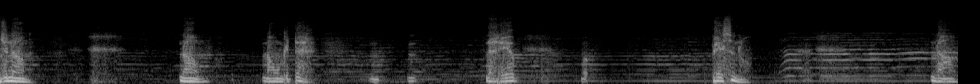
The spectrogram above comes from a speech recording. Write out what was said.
மஞ்சு நான் நான் உங்ககிட்ட நிறைய பேசணும். நான்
